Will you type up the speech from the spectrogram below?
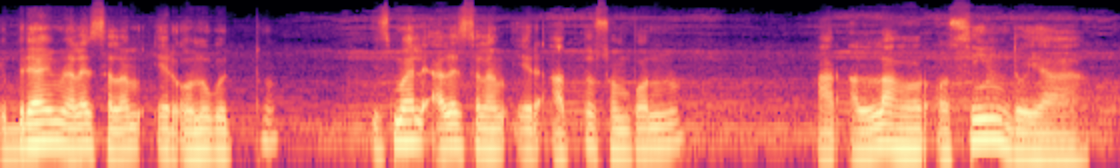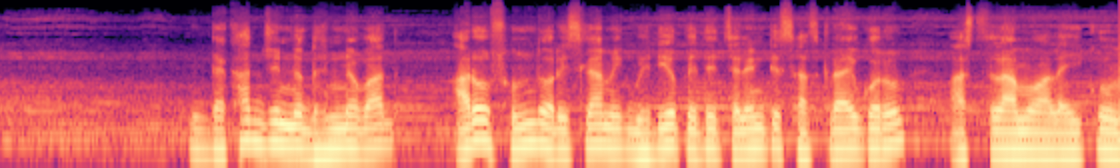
ইব্রাহিম আলাইসাল্লাম এর অনুগত্য, ইসমাইল আলাইসাল্লাম এর আত্মসম্পন্ন আর আল্লাহর অসীম দয়া। দেখার জন্য ধন্যবাদ। আরও সুন্দর ইসলামিক ভিডিও পেতে চ্যানেলটি সাবস্ক্রাইব করুন। আসসালামু আলাইকুম।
